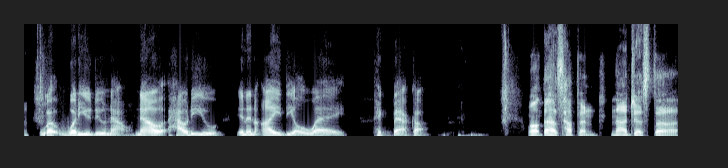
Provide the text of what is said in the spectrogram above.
Mm-hmm. What what do you do now? Now, how do you, in an ideal way, pick back up? Well, that has happened not just uh,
